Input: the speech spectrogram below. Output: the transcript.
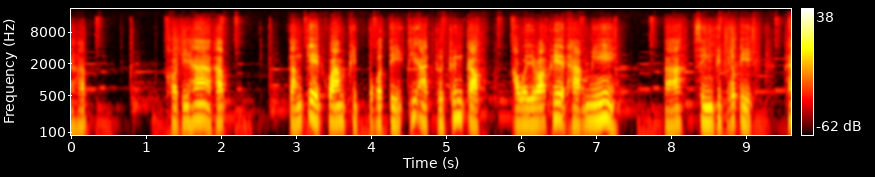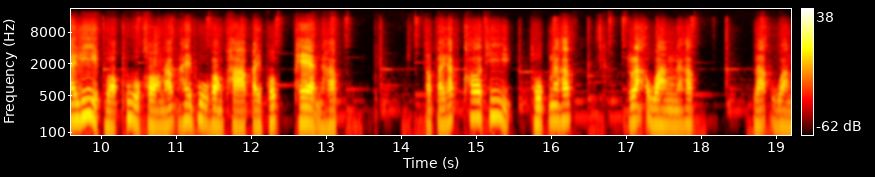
นะครับ ข้อที่5ครับสังเกตความผิดปกติที่อาจเกิดขึ้นกับอวัยวะเพศหากมีนะสิ่งผิดปกติให้รีบบอกผู้ปกครองนะครับ ให้ผู้ปกครองพาไปพบแพทย์นะครับ ต่อไปครับข้อที่ 6 นะครับ ระวังนะครับ ระวัง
